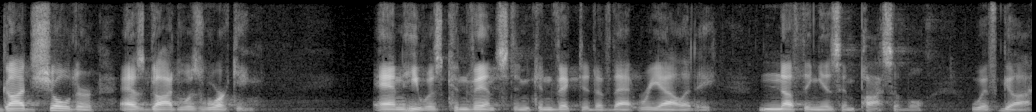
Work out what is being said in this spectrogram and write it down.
God's shoulder as God was working. And he was convinced and convicted of that reality nothing is impossible with God.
